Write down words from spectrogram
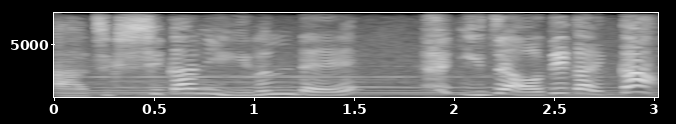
아직 시간이 이른데. 이제 어디 갈까?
